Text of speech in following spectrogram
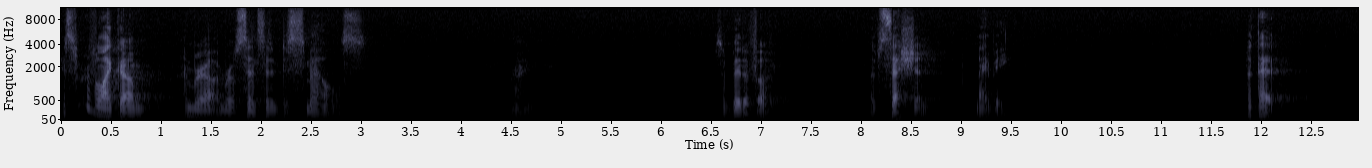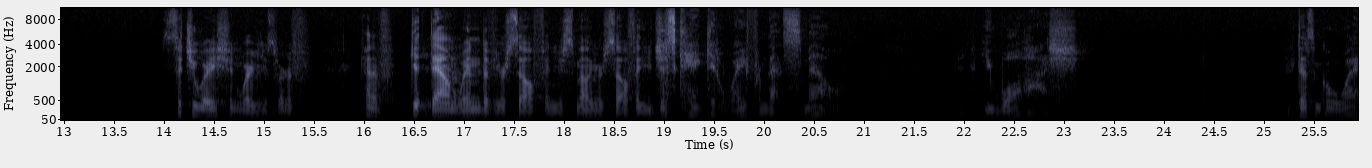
it's sort of like a, um, I'm real, I'm real sensitive to smells. Right? It's a bit of a obsession, maybe. But that situation where you sort of kind of get downwind of yourself and you smell yourself and you just can't get away from that smell. You wash, it doesn't go away.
